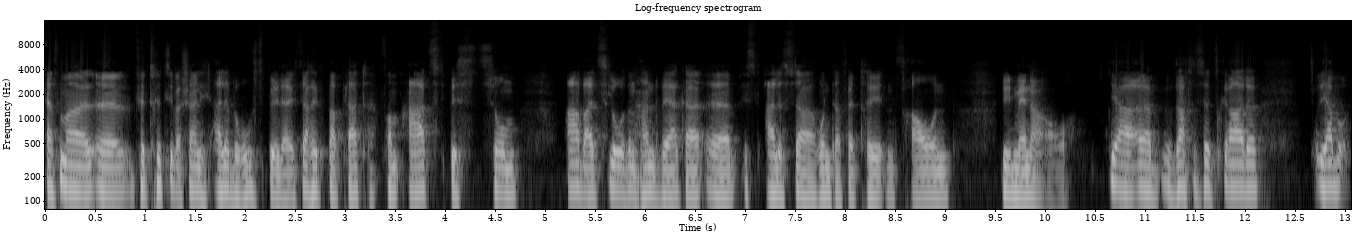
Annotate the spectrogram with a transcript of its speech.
erstmal äh, vertritt sie wahrscheinlich alle Berufsbilder. Ich sage jetzt mal platt, vom Arzt bis zum arbeitslosen Handwerker äh, ist alles darunter vertreten, Frauen wie Männer auch. Ja, äh, du sagtest jetzt gerade, ja,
